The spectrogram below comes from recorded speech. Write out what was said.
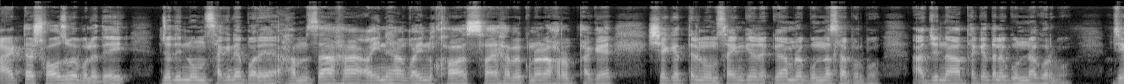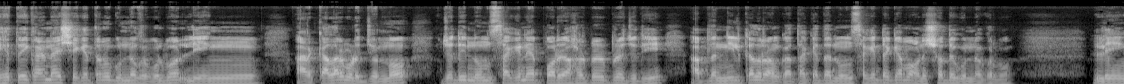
আরেকটা সহজভাবে বলে দেই, যদি নুন সাকিনে পরে হামসা হা আইন হা গইন খ ছয় কোনো একটা হরফ থাকে, সেক্ষেত্রে নুন সাইনকে আমরা গুন্না ছাড়া পড়ব আর যদি না থাকে তাহলে গুন্না করব। যেহেতু এখানে নাই, সেক্ষেত্রে আমরা গুন্না করব, বলব লিং আর কালার বোর্ডের জন্য যদি নুন সাকিনে পরে হরফের উপরে যদি আপনার নীল কালার অঙ্ক থাকে, তা নুন সাকিনটাকে আমরা অনিঃশব্দে গুন্না করব। লিং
